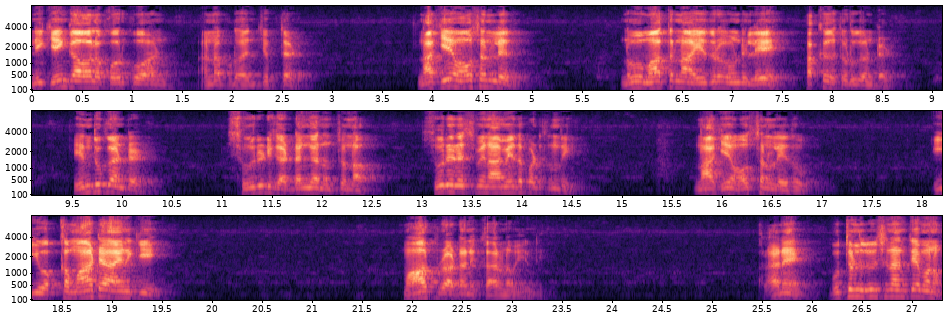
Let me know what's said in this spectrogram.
నీకేం కావాలో కోరుకో అన్నప్పుడు ఆయన చెప్తాడు. నాకేం అవసరం లేదు. నువ్వు మాత్రం నా ఎదురుగా ఉండి లే పక్కకు తొడుగు అంటాడు. ఎందుకు అంటాడు? సూర్యుడికి అడ్డంగా నుంచున్నావు. సూర్యరశ్మి నా మీద పడుతుంది. నాకేం అవసరం లేదు. ఈ ఒక్క మాట ఆయనకి మార్పు రావడానికి కారణమైంది. అలానే బుద్ధుడిని చూసిన అంతే మనం.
